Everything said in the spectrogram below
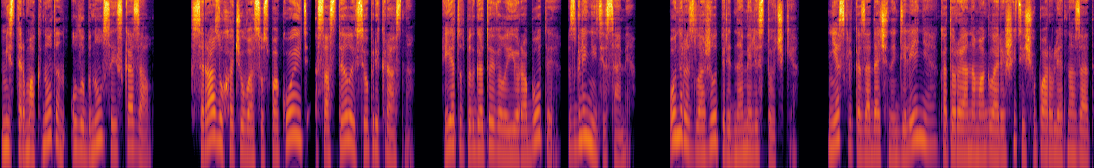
Мистер Макнотон улыбнулся и сказал, «Сразу хочу вас успокоить, со Стеллой все прекрасно. Я тут подготовил ее работы, взгляните сами». Он разложил перед нами листочки. Несколько задач на деление, которые она могла решить еще пару лет назад,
